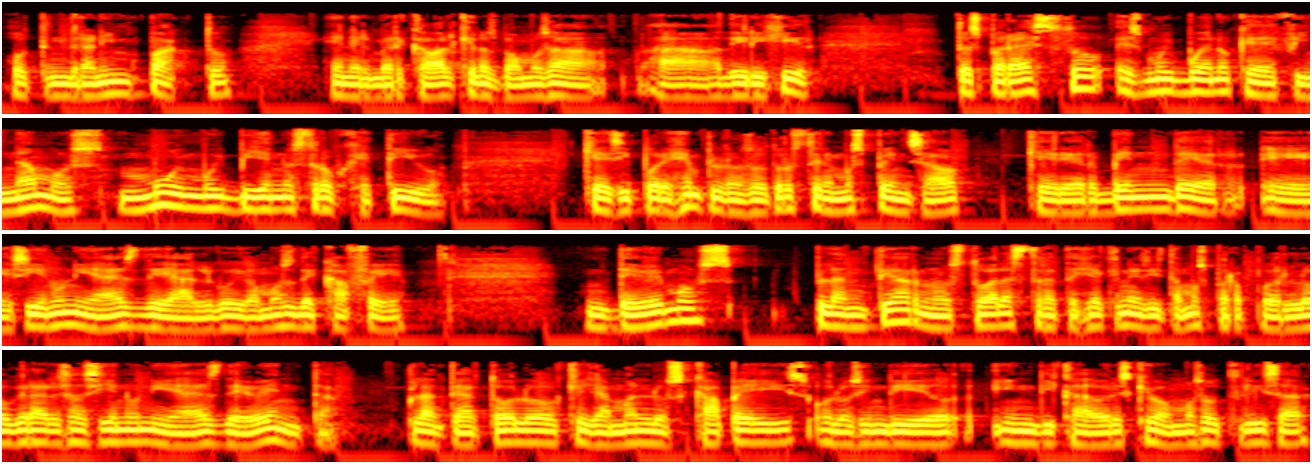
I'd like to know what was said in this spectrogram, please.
o tendrán impacto en el mercado al que nos vamos a, a dirigir. Entonces para esto es muy bueno que definamos muy muy bien nuestro objetivo. Que si por ejemplo nosotros tenemos pensado querer vender 100 eh, unidades de algo, digamos de café, debemos plantearnos toda la estrategia que necesitamos para poder lograr esas 100 unidades de venta. Plantear todo lo que llaman los KPIs o los indicadores que vamos a utilizar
